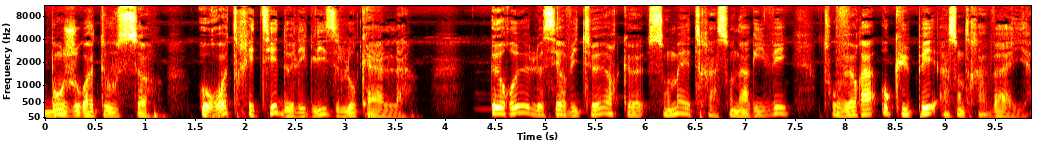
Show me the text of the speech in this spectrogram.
Bonjour à tous. Aux retraités de l'église locale. Heureux le serviteur que son maître à son arrivée trouvera occupé à son travail.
